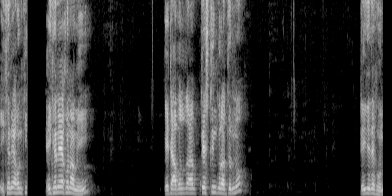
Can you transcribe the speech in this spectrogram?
এইখানে এখন কি, এইখানে এখন আমি এটা আপাতত টেস্টিং করার জন্য এই যে দেখুন,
